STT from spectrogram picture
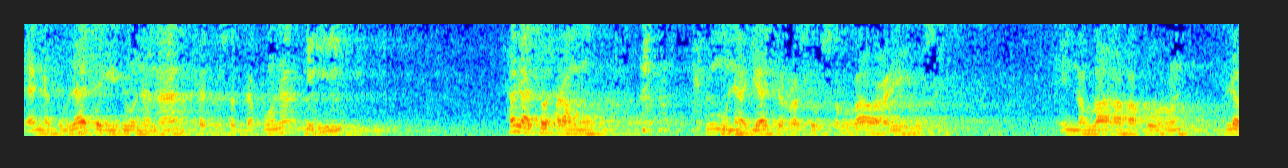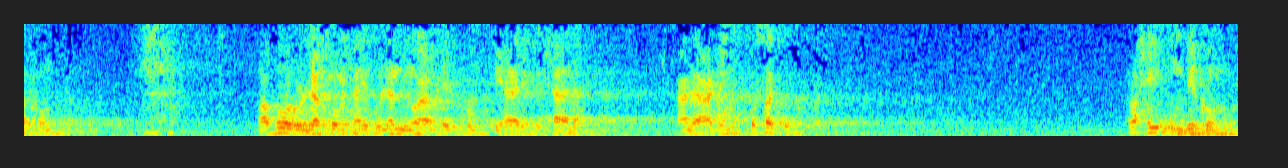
لأنكم لا تجدون ما تتصدقون به. فلا تحرموا من مناجاة الرسول صلى الله عليه وسلم. إن الله غفور لكم غفور لكم حيث لم يؤاخذكم في هذه الحالة على عدم التصدق. رحيم بكم.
